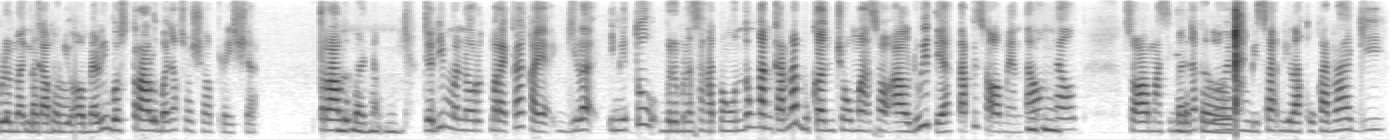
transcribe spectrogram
belum lagi Betul. kamu diomelin bos terlalu banyak social pressure. Terlalu mm -hmm. banyak. Jadi menurut mereka kayak gila ini tuh benar-benar sangat menguntungkan karena bukan cuma soal duit ya, tapi soal mental mm -hmm. health, soal masih banyak Betul. loh yang bisa dilakukan lagi.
